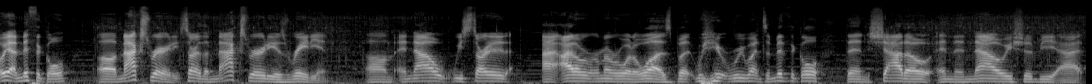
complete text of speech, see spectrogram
oh yeah, mythical, uh, max rarity. Sorry, the max rarity is Radiant. Um, and now we started, I, I, don't remember what it was, but we, we went to Mythical, then Shadow, and then now we should be at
